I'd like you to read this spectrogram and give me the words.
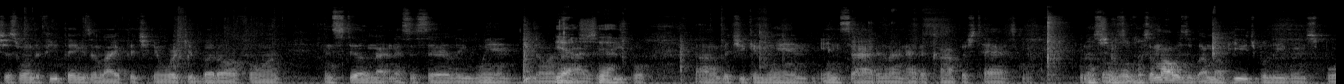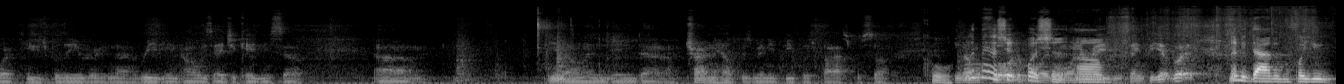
it's just one of the few things in life that you can work your butt off on and still not necessarily win, you know, in the Yes, eyes of people. Uh, but you can win inside and learn how to accomplish tasks. And, you know, so so. So I'm always a, I'm a huge believer in sport, huge believer in uh, reading, always educating yourself. Um, you know, and, and uh, trying to help as many people as possible. So, Cool. you know, Let me ask you a question. Um, raised in St. Pete. Yeah, let me dive in before you,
